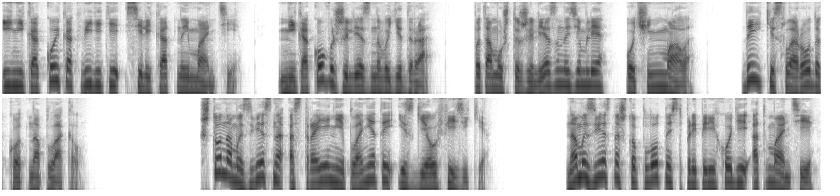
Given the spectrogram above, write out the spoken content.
И никакой, как видите, силикатной мантии. Никакого железного ядра, потому что железа на Земле очень мало, да и кислорода кот наплакал. Что нам известно о строении планеты из геофизики? Нам известно, что плотность при переходе от мантии,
